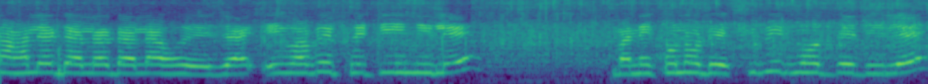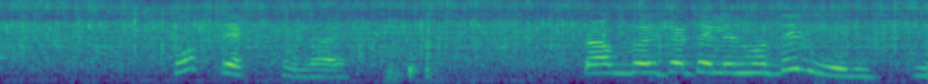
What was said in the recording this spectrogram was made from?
নাহলে ডালা ডালা হয়ে যায়। এইভাবে ফেটিয়ে নিলে মানে কোনো রেসিপির মধ্যে দিলে খুব টেস্টফুল হয়। টক দইটা তেলের মধ্যে দিয়ে দিচ্ছি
